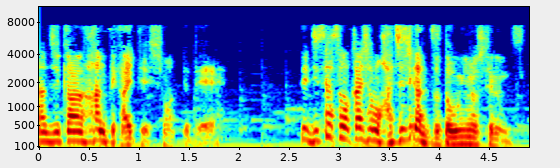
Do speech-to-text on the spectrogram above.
7時間半って書いてしまってて、で、実際その会社も8時間ずっと運用してるんですよ。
